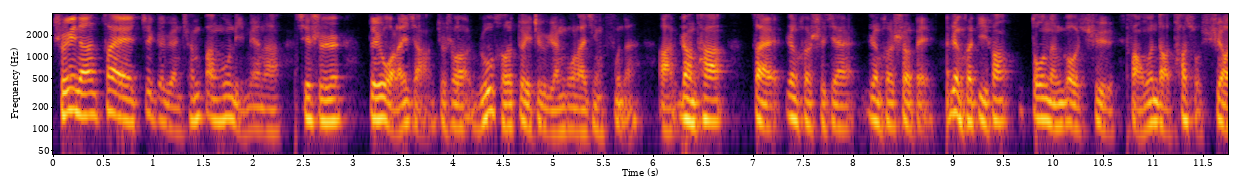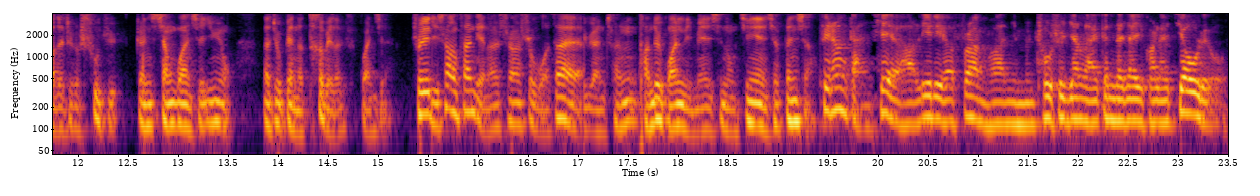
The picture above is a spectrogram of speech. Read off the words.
所以呢，在这个远程办公里面呢，其实对于我来讲，就是说如何对这个员工来进行赋能啊，让他在任何时间、任何设备、任何地方都能够去访问到他所需要的这个数据跟相关一些应用。那就变得特别的关键，所以以上三点呢，实际上是我在远程团队管理里面一些种经验一些分享。非常感谢啊，丽丽和 Frank 啊，你们抽时间来跟大家一块来交流。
